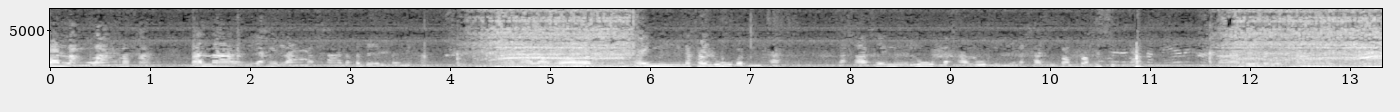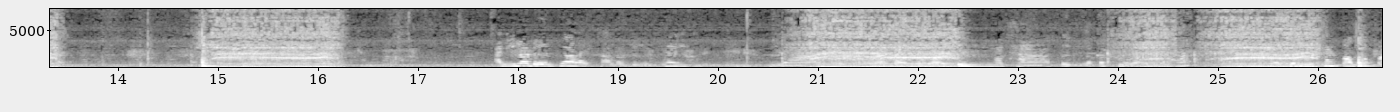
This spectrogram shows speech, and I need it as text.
ด้านหลังล้างนะคะ ด้านหน้าอย่าให้ล้างนะคะ แล้วก็เดินไปนี่ค่ะแล้วเราก็ใช้มือนะคะลูบแบบนี้ค่ะ นะคะ ใช้มือลูบนะคะลูบอย่างนี้นะคะดูความความรู้สึกนะนะคะเดินไปเลยค่ะ อันนี้เราเดินเพื่ออะไรคะ เราเดินให้หัวตาไก่ของเราตึงนะคะตึงแล้วก็สวยนะคะเดี๋ยวจะมีขั้นตอนต่อไป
